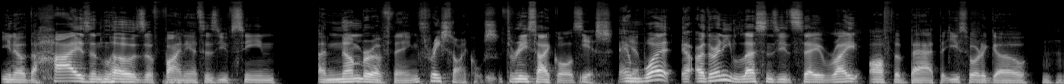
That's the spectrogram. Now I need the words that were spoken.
you know the highs and lows of finances, you've seen a number of things Three cycles. three cycles. Yes. And yeah. what are there any lessons you'd say right off the bat that you sort of go Mm-hmm.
